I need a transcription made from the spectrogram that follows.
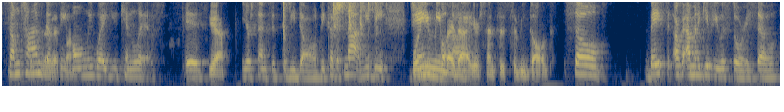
sometimes that's the one. only way you can live is Yeah. your senses to be dulled. Because if not, you'd be. what do you mean by um, that? Your senses to be dulled. so basic okay i'm going to give you a story so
